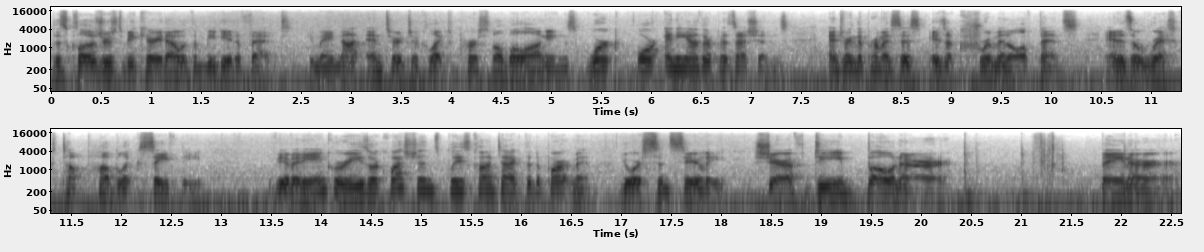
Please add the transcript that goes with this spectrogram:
This closure is to be carried out with immediate effect. You may not enter to collect personal belongings, work, or any other possessions. Entering the premises is a criminal offense and is a risk to public safety. If you have any inquiries or questions, please contact the department. Yours sincerely, Sheriff D. Boner. Boehner.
